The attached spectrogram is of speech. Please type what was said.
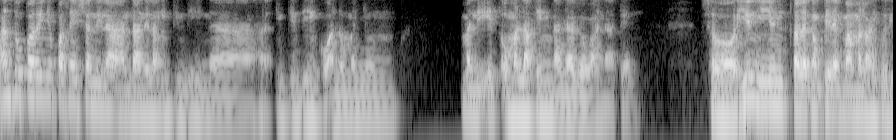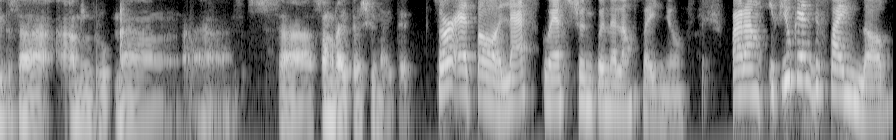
ando pa rin yung pasensya nila, handa nilang intindihin na intindihin ko ano man yung maliit o malaking nagagawa natin. So, yun yun talagang pinagmamalaki ko dito sa aming group ng ah, sa Songwriters United. Sir, eto, last question ko na lang sa inyo. Parang, if you can define love,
